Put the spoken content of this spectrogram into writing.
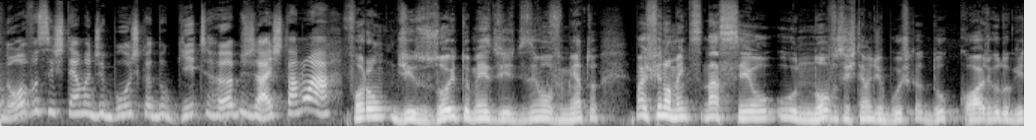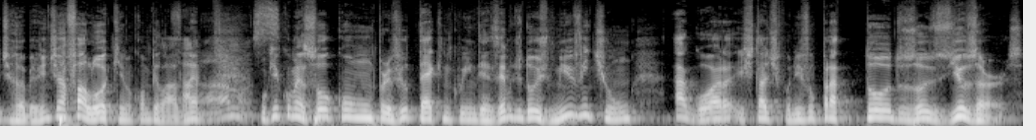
Novo sistema de busca do GitHub já está no ar. Foram 18 meses de desenvolvimento, mas finalmente nasceu o novo sistema de busca do código do GitHub. A gente já falou aqui no compilado, né? Falamos. né? O que começou com um preview técnico em dezembro de 2021 agora está disponível para todos os users.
